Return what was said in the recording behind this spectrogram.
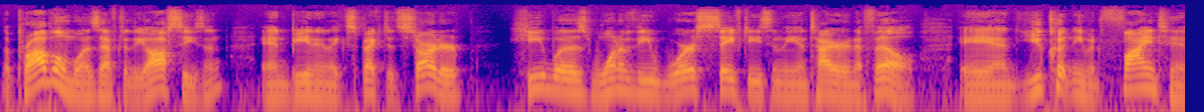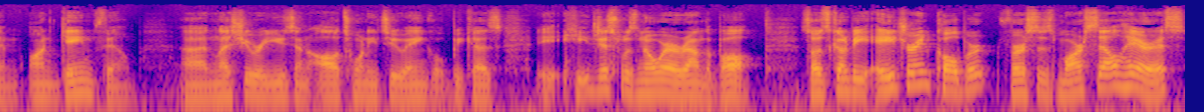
The problem was after the offseason and being an expected starter, he was one of the worst safeties in the entire NFL, and you couldn't even find him on game film uh, unless you were using all 22 angle because he just was nowhere around the ball. So it's going to be Adrian Colbert versus Marcel Harris,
